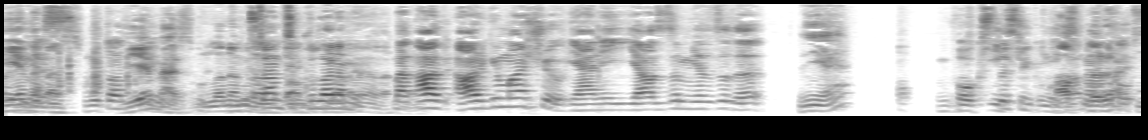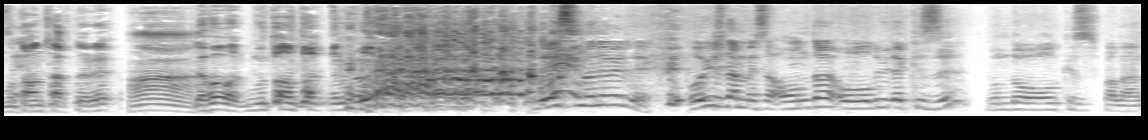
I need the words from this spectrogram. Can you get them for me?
diyemez. Mutant Diyemez. Kullanamıyor. Mutant kullanamıyor. Bak abi argüman şu yani yazdığım yazıda Niye? Fox'ta çünkü mutant. Hakları, Mutant- mutant hakları. Ha. Lafa bak, mutant hakları. Resmen öyle. O yüzden mesela onda oğluyla kızı, bunda oğul kız falan.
